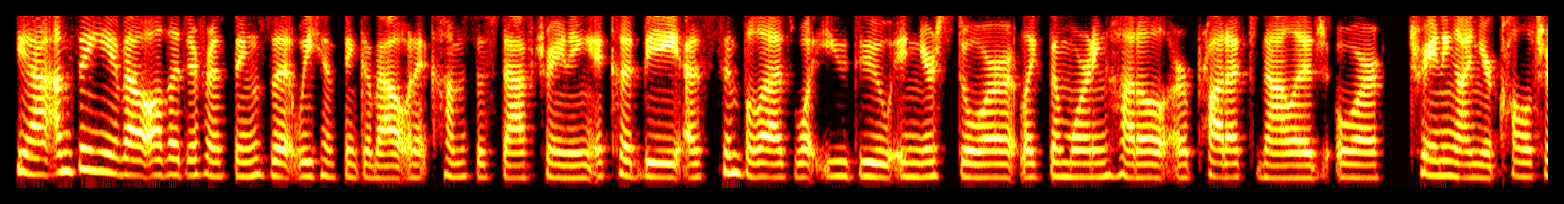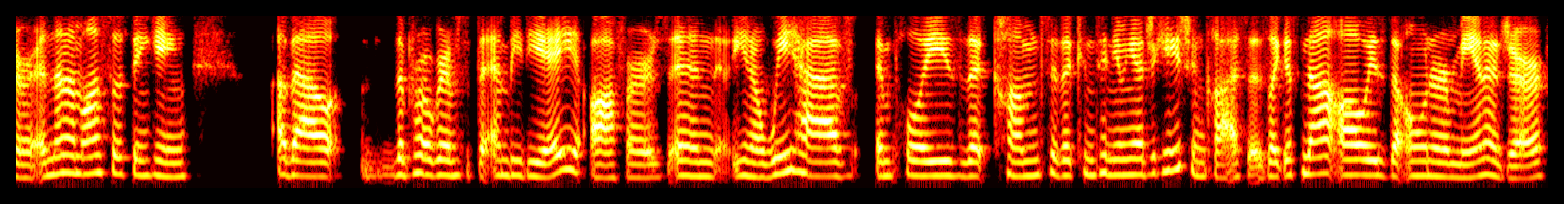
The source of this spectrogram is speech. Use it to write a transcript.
Yeah, I'm thinking about all the different things that we can think about when it comes to staff training. It could be as simple as what you do in your store, like the morning huddle or product knowledge or training on your culture. And then I'm also thinking about the programs that the NBDA offers. And, you know, we have employees that come to the continuing education classes. Like it's not always the owner manager.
